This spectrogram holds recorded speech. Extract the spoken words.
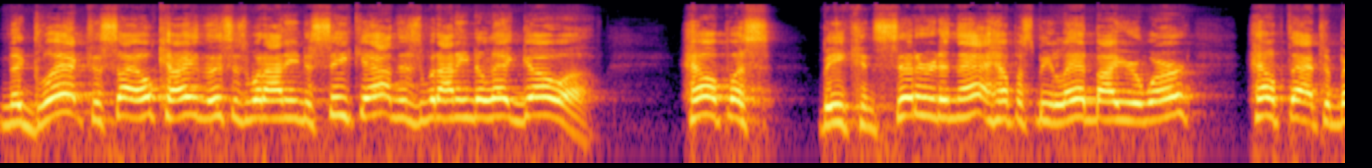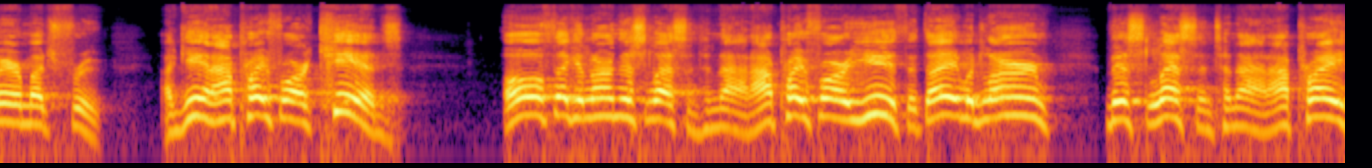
neglect to say, okay, this is what I need to seek out and this is what I need to let go of. Help us be considerate in that. Help us be led by your word. Help that to bear much fruit. Again, I pray for our kids. Oh, if they could learn this lesson tonight. I pray for our youth that they would learn this lesson tonight. I pray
